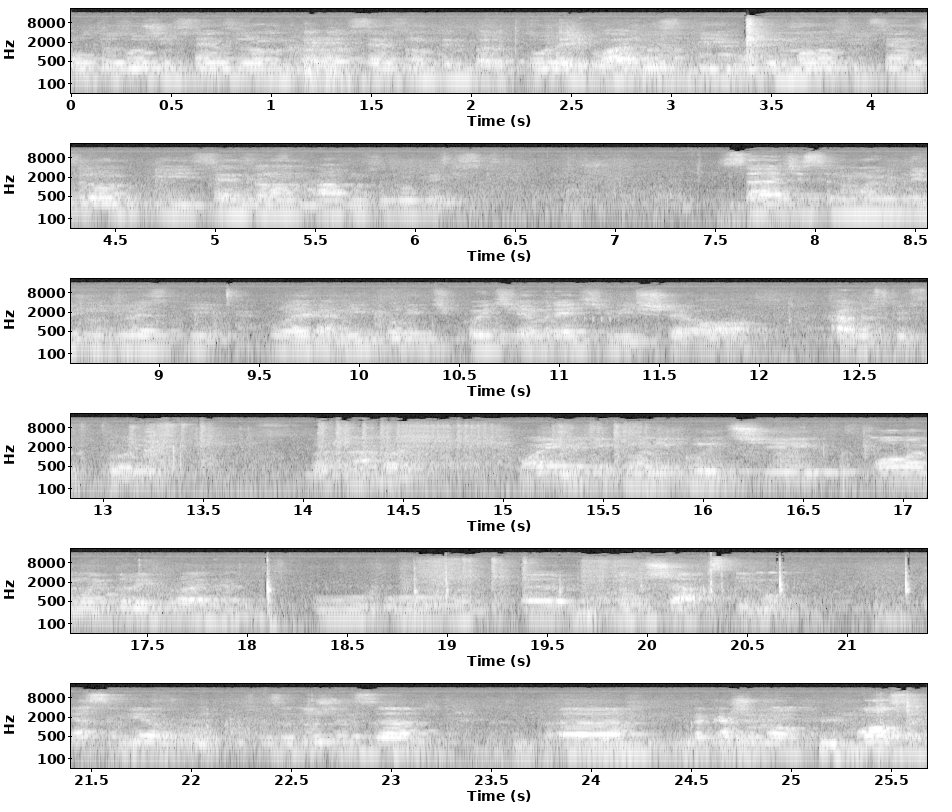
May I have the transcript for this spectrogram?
ultrazvučnim senzorom, e, senzorom temperature i vlažnosti, ugljen monoksid senzorom i senzorom atmosfere zvuka isto. Sada će se na moju priču nadvezati kolega Nikolić, koji će vam reći više o kadrovskoj strukturi. Dobar dan. Moje ime je Nikola Nikolić i ovo je moj prvi projekat u, u timu. Ja sam bio zadužen za, da kažemo, mozak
